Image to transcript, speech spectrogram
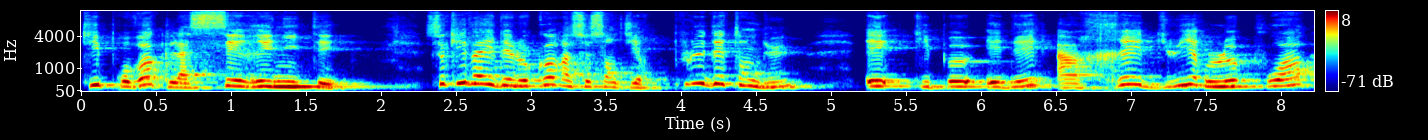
qui provoque la sérénité. Ce qui va aider le corps à se sentir plus détendu et qui peut aider à réduire le poids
